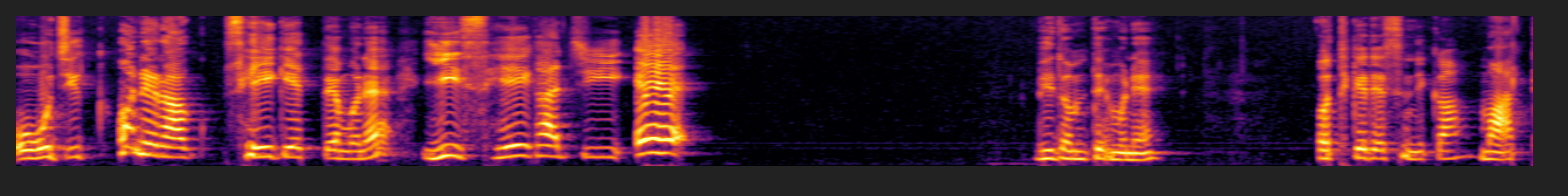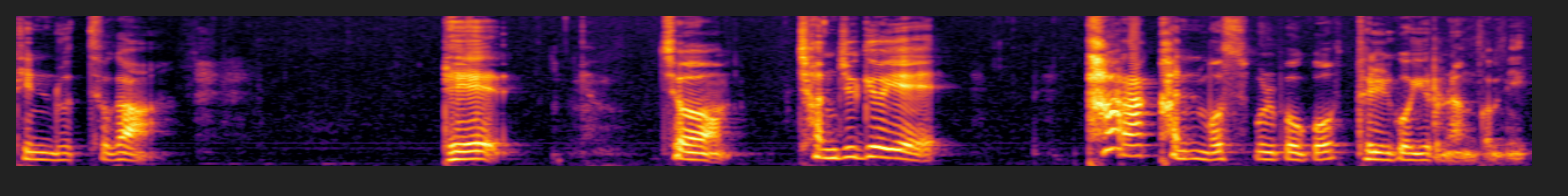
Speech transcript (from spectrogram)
오직 은혜라고 세개 때문에 이 세 가지의 믿음 때문에 어떻게 됐습니까? 마틴 루트가 대, 저, 천주교의 타락한 모습을 보고 들고 일어난 겁니다.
